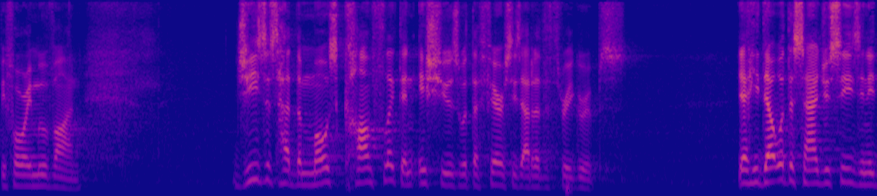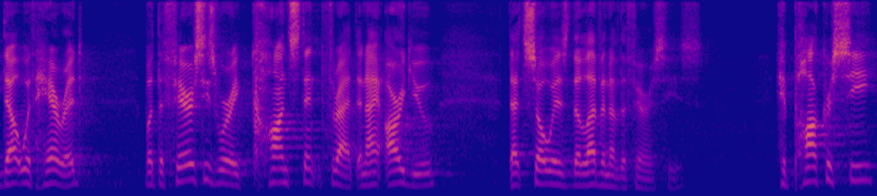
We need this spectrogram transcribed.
before we move on. Jesus had the most conflict and issues with the Pharisees out of the three groups. Yeah, he dealt with the Sadducees and he dealt with Herod, but the Pharisees were a constant threat, and I argue that so is the leaven of the Pharisees. Hypocrisy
